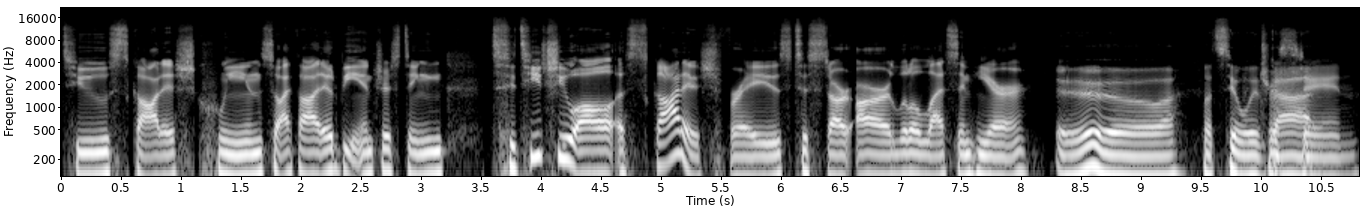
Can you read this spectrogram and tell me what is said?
two Scottish queens, so I thought it would be interesting to teach you all a Scottish phrase to start our little lesson here. Ooh, let's see what we've got. Interesting.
